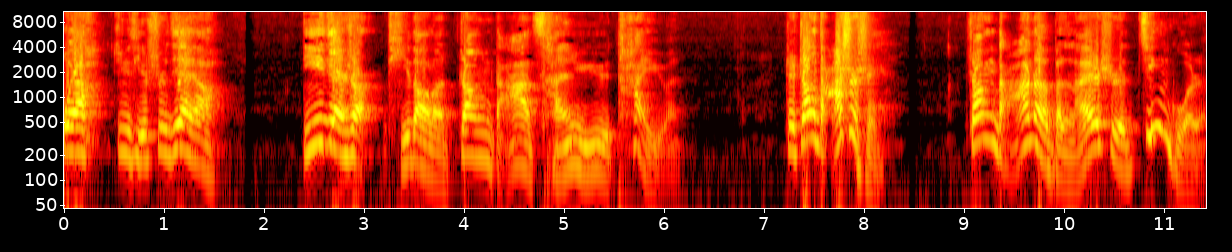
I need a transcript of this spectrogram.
误呀？具体事件呀？第一件事儿提到了张达残于太原。这张达是谁？张达呢，本来是金国人，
